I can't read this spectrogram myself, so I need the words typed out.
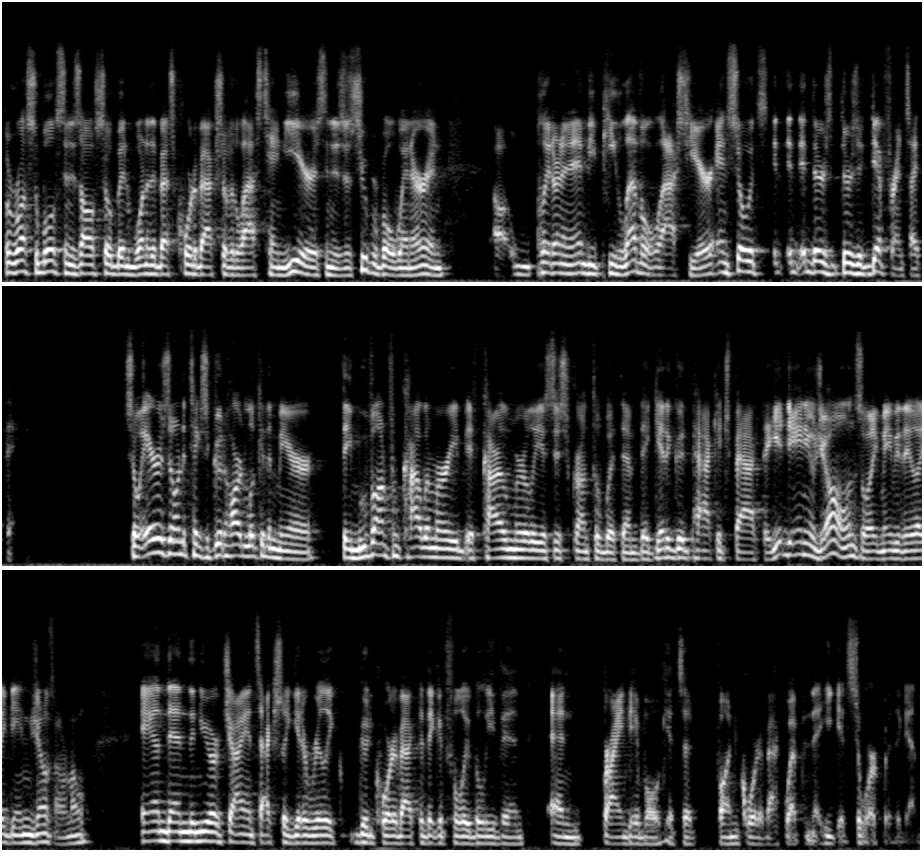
but Russell Wilson has also been one of the best quarterbacks over the last 10 years and is a Super Bowl winner and uh, played on an MVP level last year. And so it's it, it, there's there's a difference, I think. So Arizona takes a good hard look in the mirror. They move on from Kyler Murray if Kyler Murray is disgruntled with them. They get a good package back. They get Daniel Jones. So like maybe they like Daniel Jones. I don't know. And then the New York Giants actually get a really good quarterback that they could fully believe in. And Brian Daboll gets a fun quarterback weapon that he gets to work with again.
